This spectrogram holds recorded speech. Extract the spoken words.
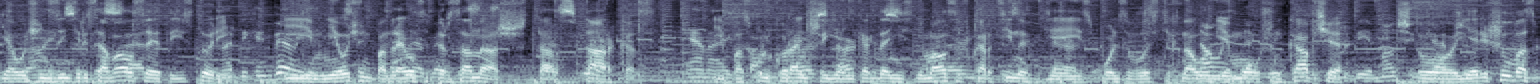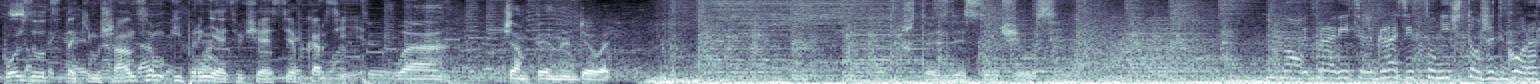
Я очень заинтересовался этой историей. И мне очень понравился персонаж, Тарс Таркас. И поскольку раньше я никогда не снимался в картинах, где использовалась технология motion capture, то я решил воспользоваться таким шансом и принять участие в картине. Что здесь случилось? Новый правитель грозится уничтожить город.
